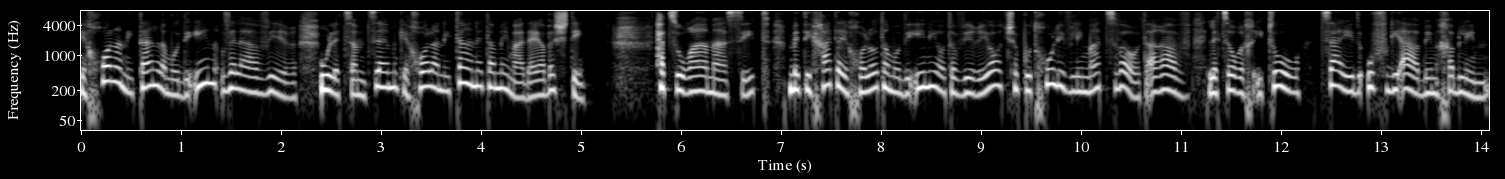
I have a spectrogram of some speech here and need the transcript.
ככל הניתן למודיעין ולאוויר, ולצמצם ככל הניתן את הממד היבשתי. הצורה המעשית, מתיחת היכולות המודיעיניות אוויריות שפותחו לבלימת צבאות ערב, לצורך איתור, ציד ופגיעה במחבלים.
